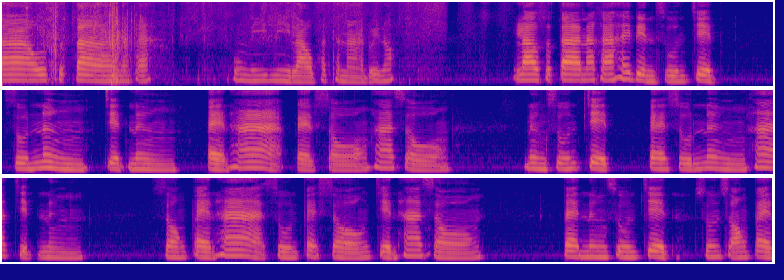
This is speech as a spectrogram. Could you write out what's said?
ลาวสตาร์นะคะพรุ่งนี้มีลาวพัฒนาด้วยเนาะลาวสตาร์นะคะ ให้เด่นศูนย์เจ็ด ศูนย์หนึ่งเจ็ดหนึ่งแปดห้าแปดสองห้าสองหนึ่งศูนย์เจ็ดแปดศูนย์หนึ่งห้าเจ็ดหนึ่งสองแปดห้าศูนย์แปดสองเจ็ดห้าสองแปดหนึ่งศูนย์เจ็ดศูนย์สองแปด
